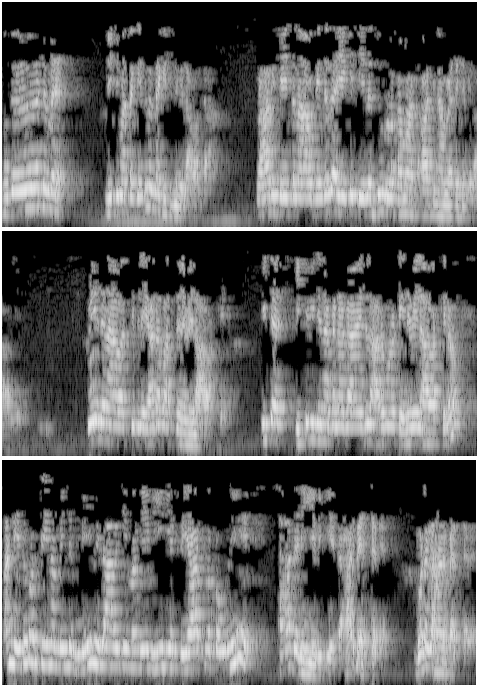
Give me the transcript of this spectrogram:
හොඳටම නිදිමතක ඉඳලා නැගිටින වෙලාවල් දානවා. රාග චේතනාවක ඉඳලා ඒකේ තියෙන දුර්වලකම ආධිනව වැටෙන වෙලාවල්. වේදනාවක් තිබිලා යටපත් වෙන වෙලාවක් එනවා. හිත කිසිවිද නග නගා ඉඳලා අරමුණට එන වෙලාවක් එනවා. අන්න එතකොට තියෙනවා මෙන්න මේ වෙලාවේදී මගේ වීර්ය ක්‍රියාත්මක වුණේ සාධනීය විදියට. හරි පැත්තට. ගොඩ ගන්න පැත්තට.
